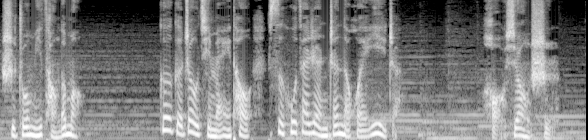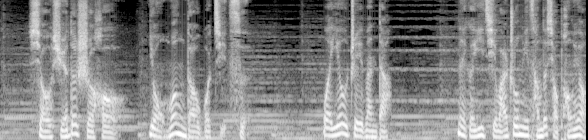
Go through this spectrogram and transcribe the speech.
是捉迷藏的梦？”哥哥皱起眉头，似乎在认真的回忆着。好像是，小学的时候有梦到过几次。我又追问道：“那个一起玩捉迷藏的小朋友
